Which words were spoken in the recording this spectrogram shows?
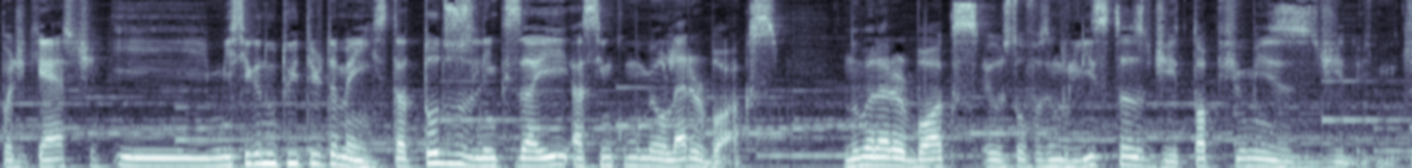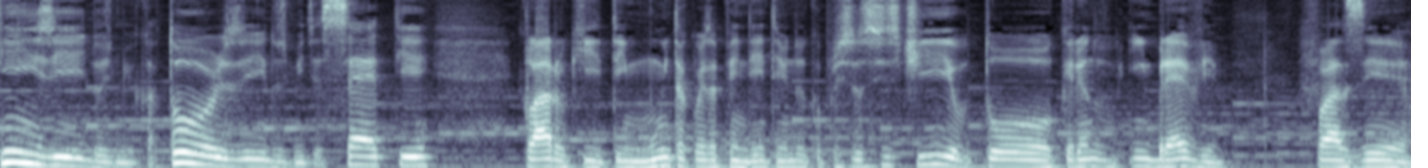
Podcast, e me siga no Twitter também. Está todos os links aí, assim como o meu Letterbox. No meu Letterbox eu estou fazendo listas de top filmes de 2015, 2014, 2017. Claro que tem muita coisa pendente ainda que eu preciso assistir. Eu tô querendo em breve fazer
